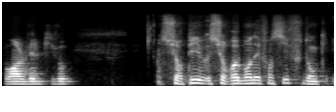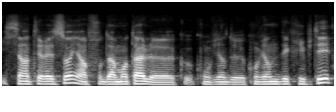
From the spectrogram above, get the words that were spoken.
pour enlever le pivot. Sur, piv- sur rebond défensif, donc c'est intéressant. Il y a un fondamental euh, qu- qu'on vient, de- vient de décrypter.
